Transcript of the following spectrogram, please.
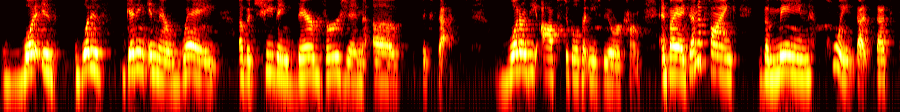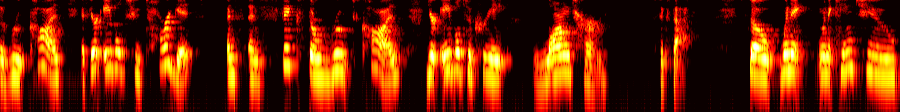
What is what is getting in their way of achieving their version of success? What are the obstacles that need to be overcome? And by identifying the main point that that's the root cause if you're able to target and, and fix the root cause you're able to create long-term success. So when it when it came to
